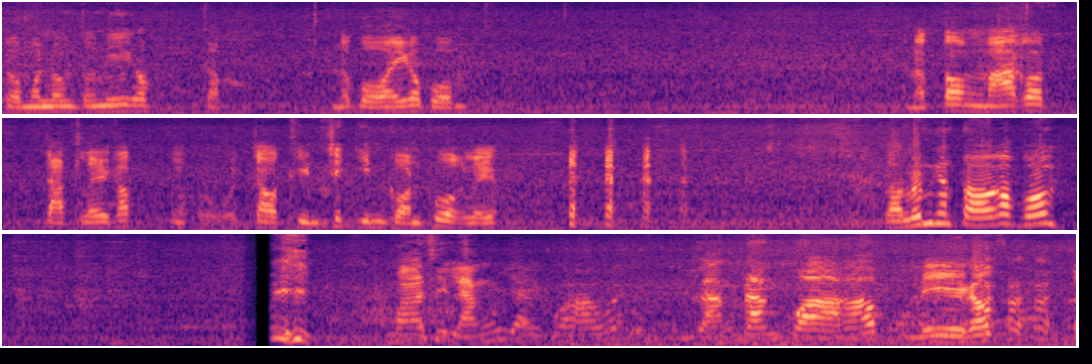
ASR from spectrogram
ก็มาลงตรงนี้ครับกับนบอยครับผมนาต้องมาก็จัดเลยครับโอ้โหเจ้าทีมเช็คอินก่อนพวกเลย เราลุ้นกันต่อครับผมมาทีหลังไม่ใหญ่กว่าเว้ยหลังดังกว่าครับ นี่ครับน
